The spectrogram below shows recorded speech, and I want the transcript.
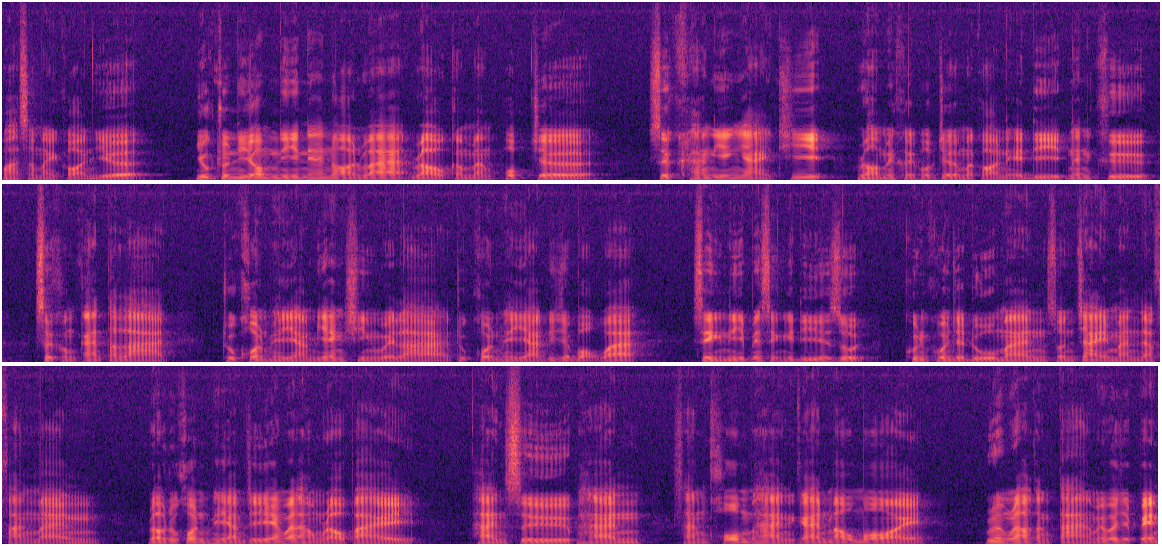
กว่าสมัยก่อนเยอะ ยุคทุนนิยมนี้แน่นอนว่าเรากำลังพบเจอศึกครั้งยิ่งใหญ่ที่เราไม่เคยพบเจอมาก่อนในอดีต นั่นคือศึกของการตลาด ทุกคนพยายามแย่งชิงเวลา ทุกคนพยายามที่จะบอกว่า สิ่งนี้เป็นสิ่งที่ดีที่สุด คุณควรจะดูมันสนใจมันและฟังมัน เราทุกคนพยายามจะแย่งเวลาของเราไป ผ่านสื่อผ่านสังคมผ่านการเมาส์มอย เรื่องราวต่างๆ ไม่ว่าจะเป็น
